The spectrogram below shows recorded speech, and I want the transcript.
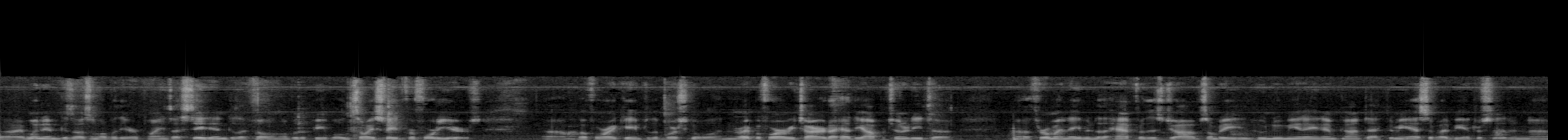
Uh, I went in because I was in love with the airplanes. I stayed in because I fell in love with the people, and so I stayed for 40 years um, before I came to the Bush School. And right before I retired, I had the opportunity to uh, throw my name into the hat for this job. Somebody who knew me at A&M contacted me, asked if I'd be interested, and uh,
